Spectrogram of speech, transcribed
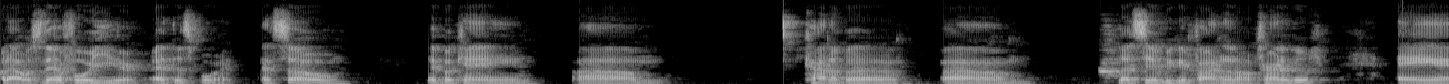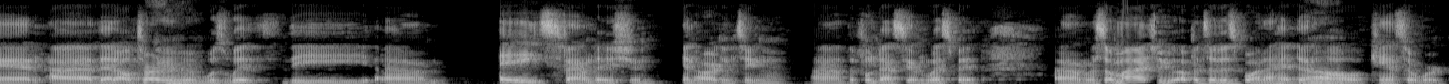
But I was there for a year at this point, and so it became um, kind of a um, let's see if we can find an alternative. And uh, that alternative was with the um, AIDS Foundation in Argentina, uh, the Fundación Huésped. Um, and so, mind you, up until this point, I had done oh. all cancer work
